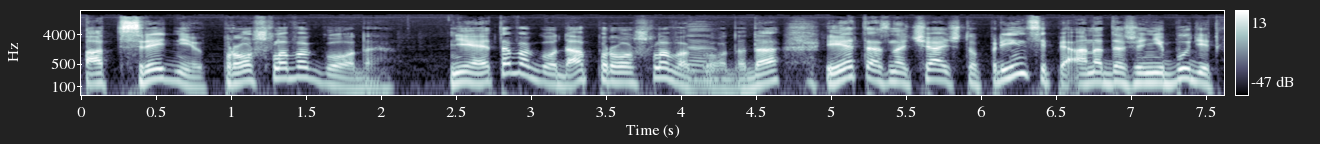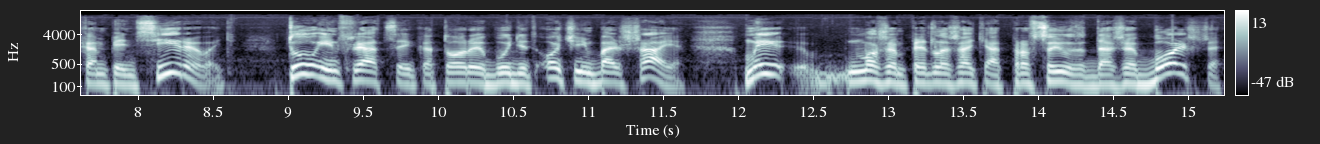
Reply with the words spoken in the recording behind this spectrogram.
от среднего прошлого года. Не этого года, а прошлого да. года, да. И это означает, что, в принципе, она даже не будет компенсировать ту инфляцию, которая будет очень большая. Мы можем предложить от профсоюза даже больше,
